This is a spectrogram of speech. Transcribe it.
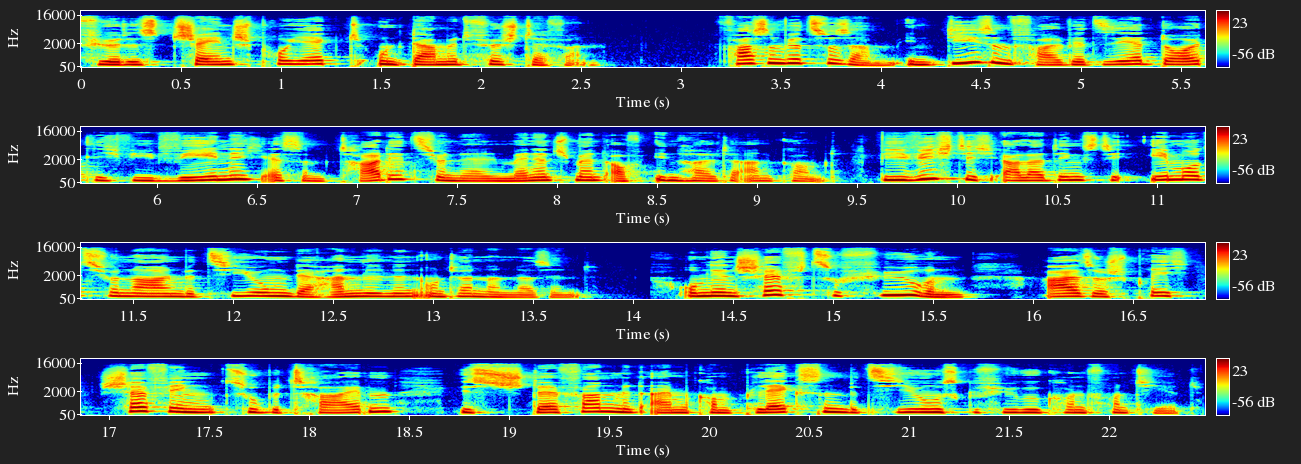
für das Change-Projekt und damit für Stefan. Fassen wir zusammen. In diesem Fall wird sehr deutlich, wie wenig es im traditionellen Management auf Inhalte ankommt, wie wichtig allerdings die emotionalen Beziehungen der Handelnden untereinander sind. Um den Chef zu führen, also sprich Chefing zu betreiben, ist Stefan mit einem komplexen Beziehungsgefüge konfrontiert.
